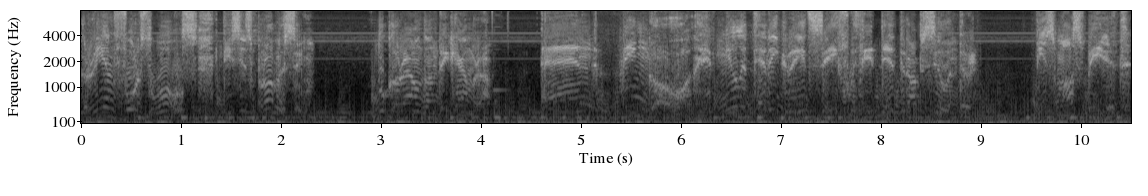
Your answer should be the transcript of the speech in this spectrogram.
Reinforced walls. This is promising. Look around on the camera. And bingo! Military-grade safe with a dead drop cylinder. This must be it.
